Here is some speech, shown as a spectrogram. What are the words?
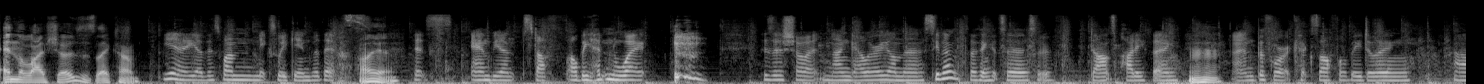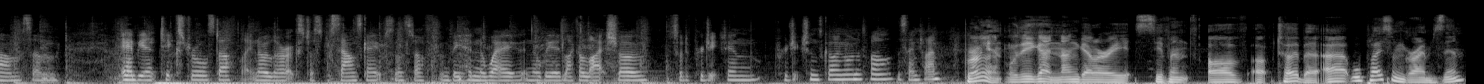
and the live shows as they come. Yeah, yeah. There's one next weekend, but that's Oh yeah. that's ambient stuff. I'll be hitting away. There's a show at Nun Gallery on the seventh. I think it's a sort of dance party thing. Mm-hmm. And before it kicks off, I'll be doing um, some ambient textural stuff, like no lyrics, just soundscapes and stuff, and be hidden away. And there'll be like a light show, sort of projecting projections going on as well at the same time. Brilliant. Well, there you go. Nun Gallery, 7th of October. Uh, we'll play some Grimes then.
